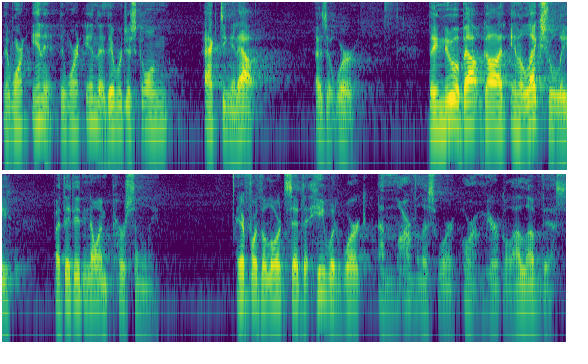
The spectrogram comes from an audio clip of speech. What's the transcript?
They weren't in it. They weren't in there. They were just going, acting it out, as it were. They knew about God intellectually, but they didn't know Him personally. Therefore, the Lord said that he would work a marvelous work or a miracle. I love this.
